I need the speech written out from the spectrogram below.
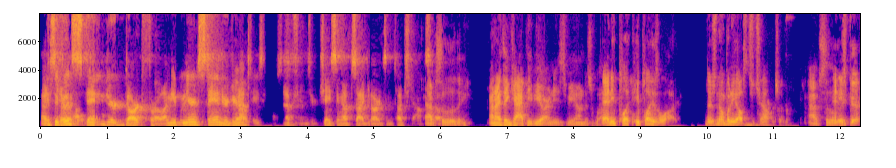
That's it's a terrible. good standard dart throw. I mean, when you're in standard, you're Yeah. not chasing receptions; you're chasing upside yards and touchdowns. So, Absolutely. And I think Happy PPR needs to be owned as well. And he play he plays a lot. There's nobody else to challenge him, Absolutely. and he's good.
